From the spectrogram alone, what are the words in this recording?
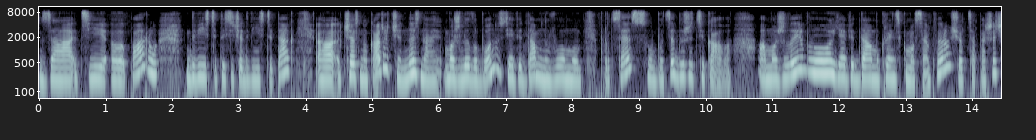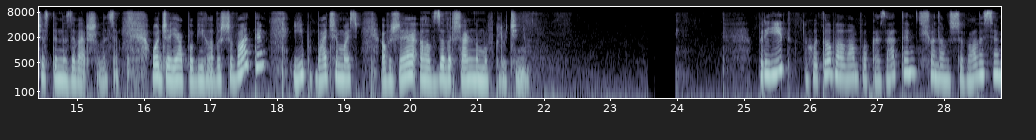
за ці е, пару 200 1200, так? А, Чесно кажучи, не знаю. Можливо, бонус я віддам новому процесу, бо це дуже цікаво. А можливо, я віддам українському семплеру, щоб ця перша частина завершилася. Отже, я побігла вишивати і побачимось вже е, в завершальному включенні. Привіт! Готова вам показати, що нам вшивалося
